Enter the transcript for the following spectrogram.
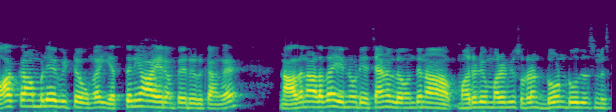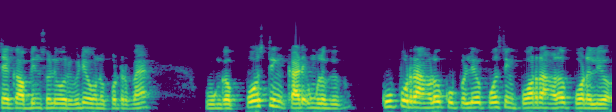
பார்க்காமலே விட்டவங்க எத்தனையோ ஆயிரம் பேர் இருக்காங்க. நான் அதனால தான் என்னுடைய சேனலில் வந்து நான் மறுபடியும் மறுபடியும் சொல்கிறேன் டோன்ட் டூ திஸ் மிஸ்டேக் அப்படின்னு சொல்லி ஒரு வீடியோ ஒன்று போட்டிருப்பேன். உங்கள் போஸ்டிங் கடை உங்களுக்கு கூப்பிடுறாங்களோ கூப்பிடலையோ போஸ்டிங் போடுறாங்களோ போடலையோ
